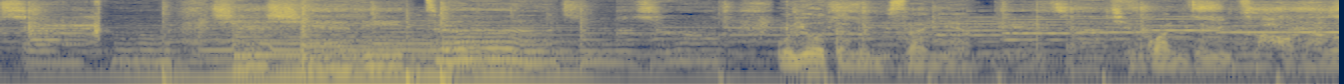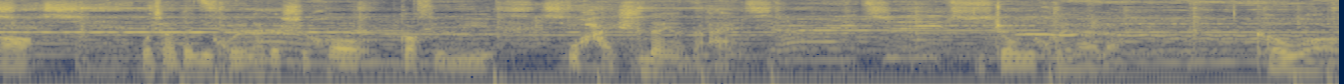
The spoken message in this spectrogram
谢谢你的我又等了你三年，牵挂你的日子好难熬。我想等你回来的时候，告诉你，我还是那样的爱你。你终于回来了，可我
